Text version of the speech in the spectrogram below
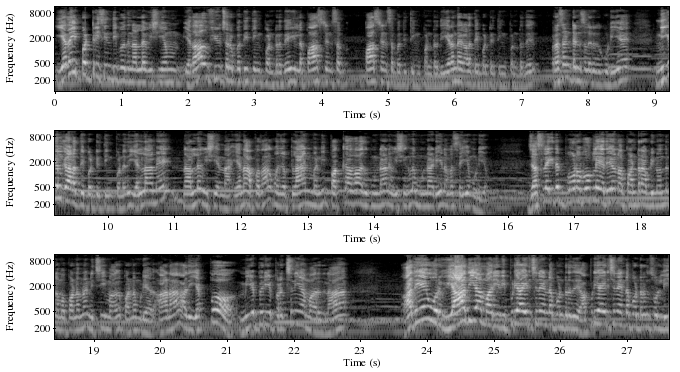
எதை பற்றி சிந்திப்பது நல்ல விஷயம்? ஏதாவது ஃபியூச்சரை பத்தி திங்க் பண்றது இல்ல பாஸ்ட் டென்ஸை பாஸ்ட் டென்ஸை பற்றி திங்க் பண்ணுறது இறந்த காலத்தை பற்றி திங்க் பண்ணுறது ப்ரெசன்ட் டென்ஸில் இருக்கக்கூடிய நிகழ்காலத்தை பற்றி திங்க் பண்ணுறது எல்லாமே நல்ல விஷயம் தான் ஏன்னா அப்பதான் கொஞ்சம் பிளான் பண்ணி பக்காவாக அதுக்கு உண்டான விஷயங்களை முன்னாடியே நம்ம செய்ய முடியும். ஜஸ்ட் லைக் தட் போன போக்கில் எதையோ நான் பண்ணுறேன் அப்படின்னு வந்து நம்ம பண்ணோம்னா நிச்சயமாக பண்ண முடியாது. ஆனால் அது எப்போ மிகப்பெரிய பிரச்சனையாக மாறுதுன்னா அதே ஒரு வியாதியா மாறிடுது இப்படி ஆயிடுச்சுன்னா என்ன பண்றது? அப்படி ஆயிடுச்சுன்னா என்ன பண்றதுன்னு சொல்லி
